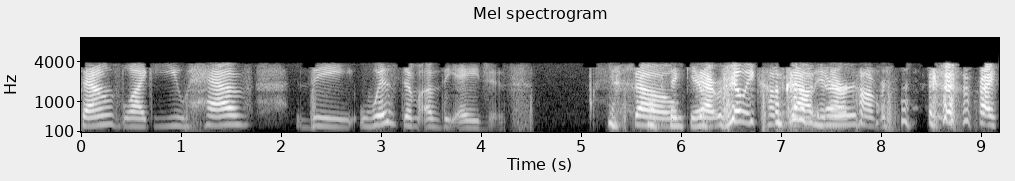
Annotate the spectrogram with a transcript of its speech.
sounds like you have the wisdom of the ages. So thank you. that really comes out in our conversation. right.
